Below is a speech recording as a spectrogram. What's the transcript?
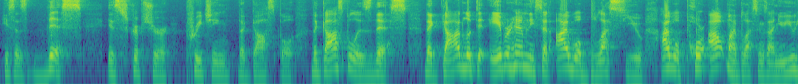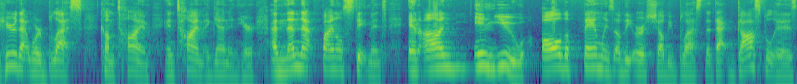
He says, This is Scripture preaching the gospel. The gospel is this that God looked at Abraham and he said, I will bless you. I will pour out my blessings on you. You hear that word bless come time and time again in here. And then that final statement, and on in you all the families of the earth shall be blessed. That that gospel is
